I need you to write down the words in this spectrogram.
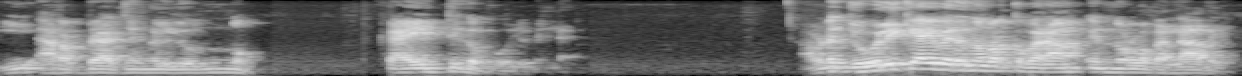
ഈ അറബ് രാജ്യങ്ങളിലൊന്നും കയറ്റുക പോലുമില്ല. അവിടെ ജോലിക്കായി വരുന്നവർക്ക് വരാം എന്നുള്ളതല്ലാതെ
